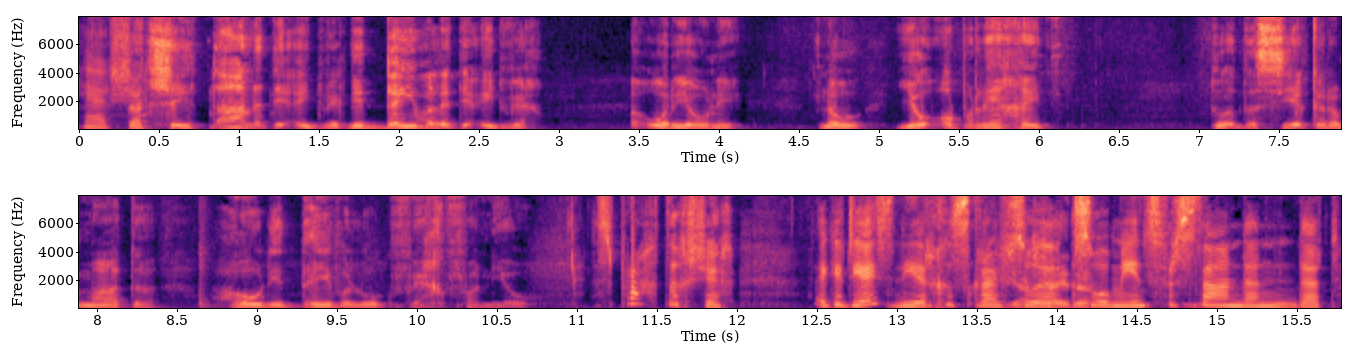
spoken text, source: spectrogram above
Ja, sure. dat Satan dit uitweg, die duiwel nie uitweg oor jou nie. Nou jou opregheid tot 'n sekere mate hou die duiwel ook weg van jou. Dis pragtig, Sheikh. Ek het juist neergeskryf Ja, so dit. so mens verstaan dan dat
